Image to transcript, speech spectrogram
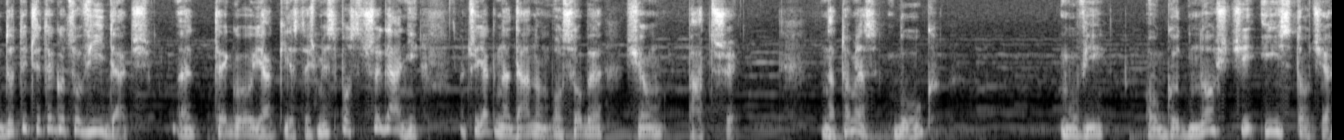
dotyczy tego, co widać, tego, jak jesteśmy spostrzegani, czy jak na daną osobę się patrzy. Natomiast Bóg mówi o godności i istocie.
